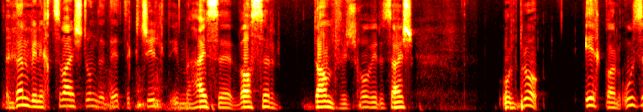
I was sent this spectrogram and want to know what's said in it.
Und dann bin ich zwei Stunden dort gechillt im heißen Wasser. Dampf ist gekommen, wie du sagst. Und Bro, ich gehe raus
